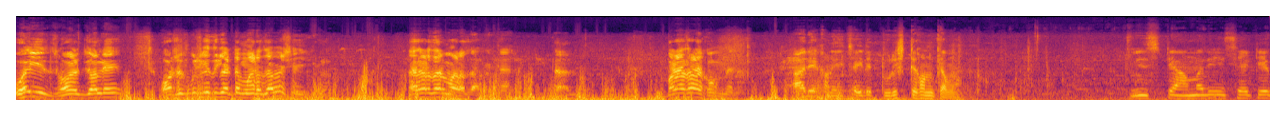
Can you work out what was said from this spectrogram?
ওই ঝড় জলে অসুখ বিসুখে দিকে একটা মারা যাবে সেইগুলো। তাছাড়া তার মারা যাবে না। তাহলে বাড়া ছাড়া কমবে না। আর এখন এই সাইডে টুরিস্ট এখন কেমন? টুরিস্টে আমাদের এই সাইডে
